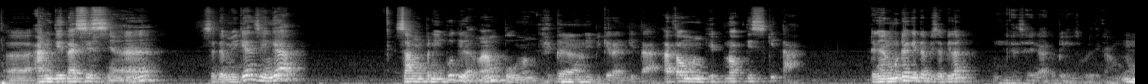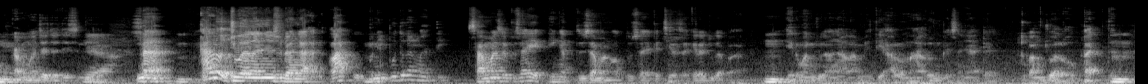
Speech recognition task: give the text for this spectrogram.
eh, antitesisnya sedemikian sehingga sang penipu tidak mampu menghegemoni pikiran kita atau menghipnotis kita. Dengan mudah kita bisa bilang enggak saya nggak kepingin seperti kamu Hmm. kamu aja jadi sendiri Iya. nah Hmm. kalau jualannya sudah nggak laku Hmm. penipu itu kan mati sama seperti saya ingat di zaman waktu saya kecil saya kira juga pak Hmm. Irwan juga ngalami di alun-alun biasanya ada tukang jual obat Hmm.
